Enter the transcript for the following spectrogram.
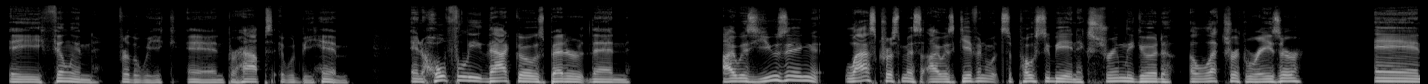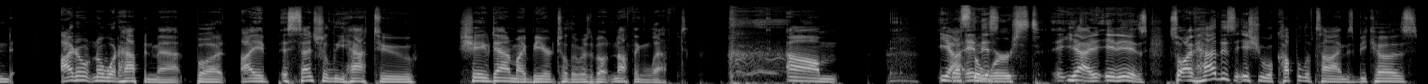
a fill-in for the week and perhaps it would be him. And hopefully that goes better than I was using last Christmas I was given what's supposed to be an extremely good electric razor and I don't know what happened, Matt, but I essentially had to shave down my beard till there was about nothing left. um yeah, that's the this, worst. Yeah, it is. So I've had this issue a couple of times because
